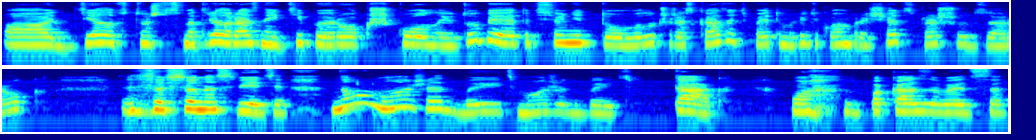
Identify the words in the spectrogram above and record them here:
А, дело в том, что смотрела разные типы рок-школ на ютубе, это все не то. Вы лучше рассказывать, поэтому люди к вам обращаются, спрашивают за рок, за все на свете. Но может быть, может быть. Так, о, показывается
